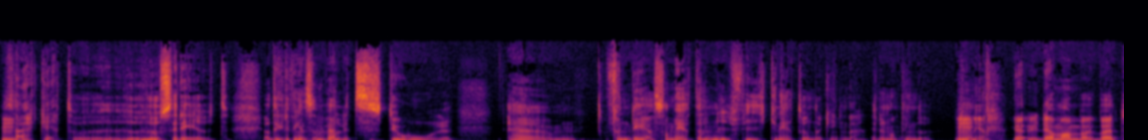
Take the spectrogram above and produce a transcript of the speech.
Mm. säkerhet, och hur, hur ser det ut? Jag tycker det finns en väldigt stor eh, fundersamhet eller nyfikenhet runt omkring det. Är det någonting du Mm. Ja, där man bör- börjat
